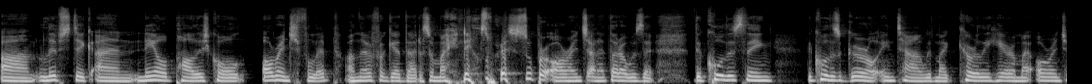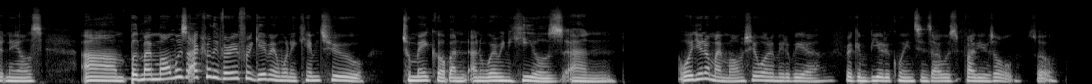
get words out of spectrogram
um, lipstick and nail polish called Orange Flip. I'll never forget that. So my nails were super orange, and I thought I was the the coolest thing, the coolest girl in town with my curly hair and my orange nails. Um, but my mom was actually very forgiving when it came to to makeup and, and wearing heels and well, you know, my mom she wanted me to be a freaking beauty queen since I was five years old. So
